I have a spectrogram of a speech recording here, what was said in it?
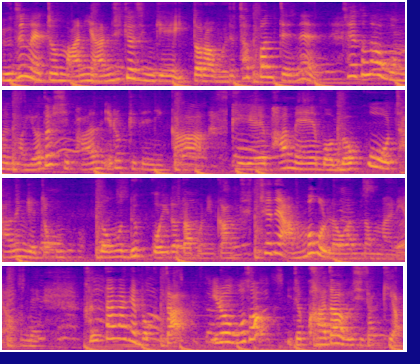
요즘에 좀 많이 안 지켜진 게 있더라고요. 이제 첫 번째는 퇴근하고 오면 막 8시 반 이렇게 되니까 그게 밤에 뭐 먹고 자는 게 조금 너무 늦고 이러다 보니까 최- 최대한 안 먹으려고 한단 말이에요. 근데 간단하게 먹자 이러고서 이제 과자로 시작해요.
